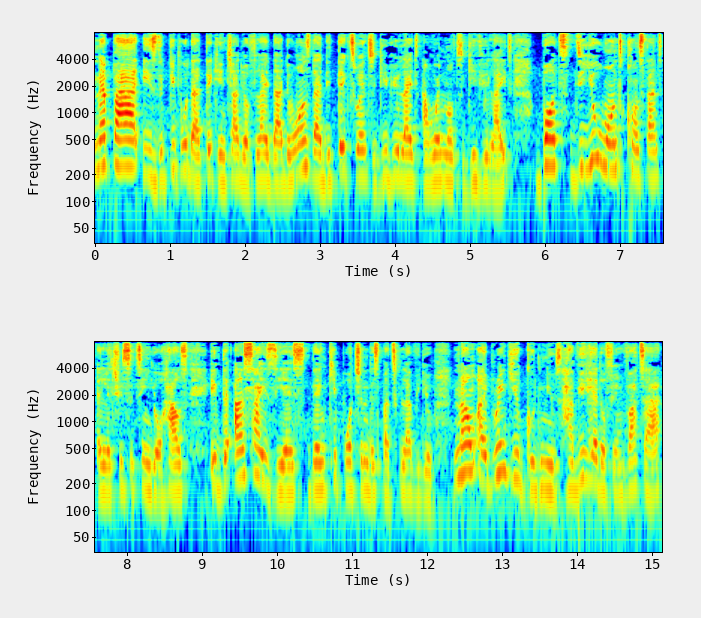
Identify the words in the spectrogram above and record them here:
NEPA is the people that take in charge of light, that the ones that detect when to give you light and when not to give you light. But do you want constant electricity in your house? If the answer is yes, then keep watching this particular video. Now, I bring you good news. Have you heard of inverter?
